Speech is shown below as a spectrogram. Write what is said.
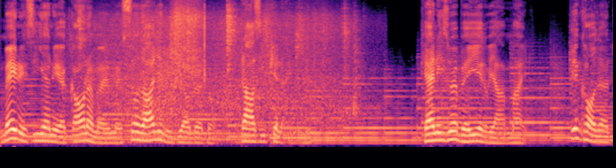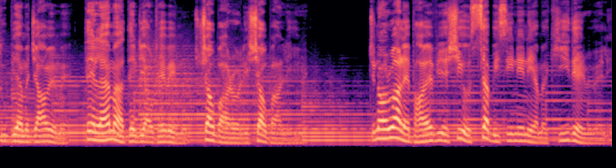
အမိတ်တွေစီးရန်တွေအကောင်းတယ်မှန်ပဲစွန့်စားခြင်းတွေကြောက်တော့ဒါစီဖြစ်နိုင်တယ်ကန်ဒီဆွဲဘဲရဲ့ကြပြာမိုက်ကင်းခေါ်တဲ့သူပြန်မကြားပေမဲ့တင်လန်းမှာတင်တယောက်သေးပေမို့ရှောက်ပါတော့လေရှောက်ပါလေကျွန်တော်တို့ကလည်းဘာပဲဖြစ်ရှေ့ကိုဆက်ပြီးစီးနေနေရမှာခီးတယ်တွေပဲလေ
